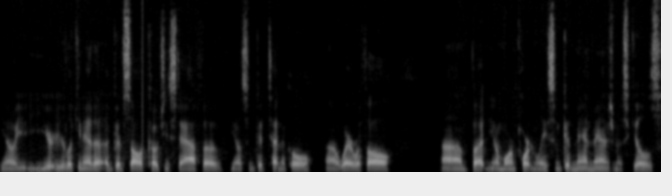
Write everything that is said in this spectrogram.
you know you're, you're looking at a, a, good solid coaching staff of you know some good technical uh, wherewithal. Um, but you know, more importantly, some good man management skills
